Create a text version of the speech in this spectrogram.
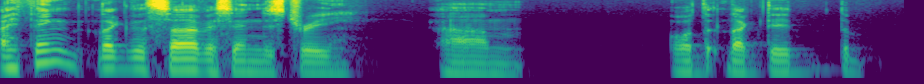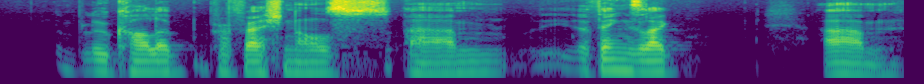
I think like the service industry, um, or the, like the the blue collar professionals, um, the things like um,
